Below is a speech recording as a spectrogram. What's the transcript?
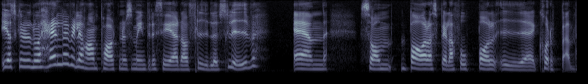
jag skulle nog hellre vilja ha en partner som är intresserad av friluftsliv än som bara spelar fotboll i eh, korpen.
